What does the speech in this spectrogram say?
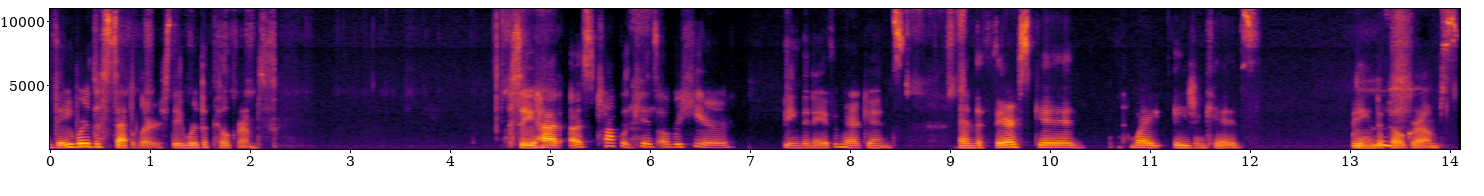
They were the settlers. They were the pilgrims. So you had us chocolate kids over here being the Native Americans, and the fair skinned white Asian kids being the pilgrims.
